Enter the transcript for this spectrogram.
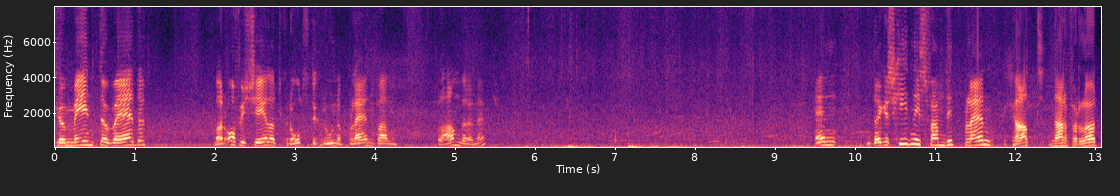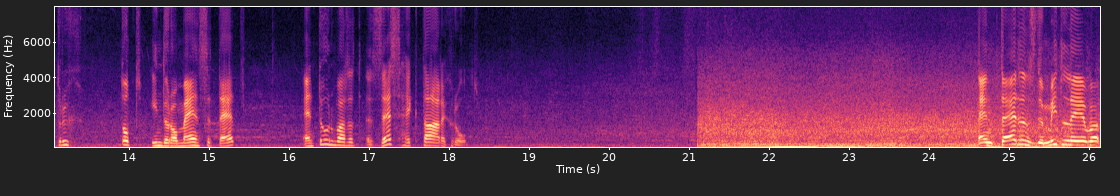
gemeenteweide maar officieel het grootste groene plein van Vlaanderen. Hè. En de geschiedenis van dit plein gaat naar verluid terug tot in de Romeinse tijd. En toen was het 6 hectare groot. En tijdens de middeleeuwen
